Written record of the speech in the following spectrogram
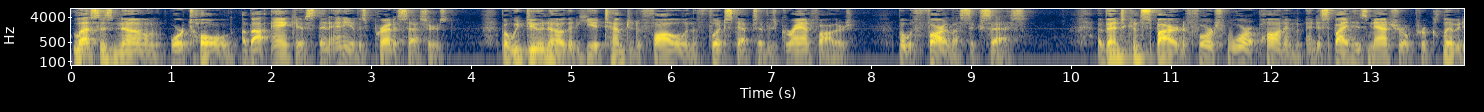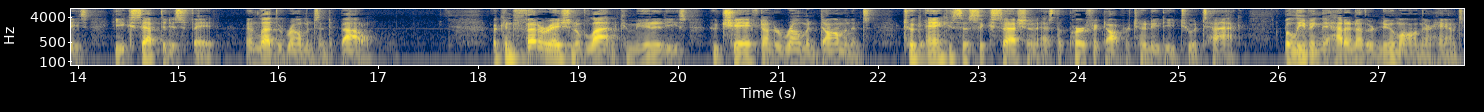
Less is known, or told, about Ancus than any of his predecessors, but we do know that he attempted to follow in the footsteps of his grandfathers but with far less success. Events conspired to force war upon him, and despite his natural proclivities, he accepted his fate and led the Romans into battle. A confederation of Latin communities who chafed under Roman dominance took Ancus's succession as the perfect opportunity to attack, believing they had another Numa on their hands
